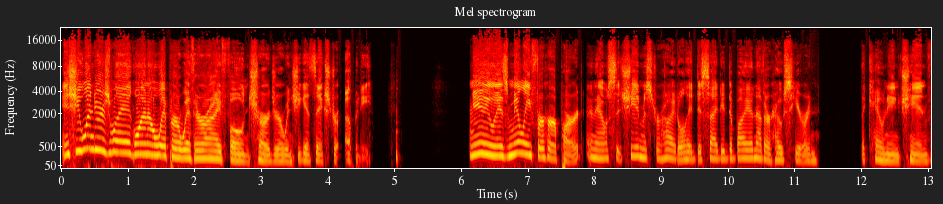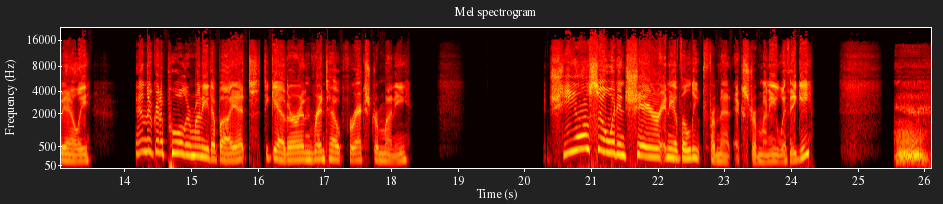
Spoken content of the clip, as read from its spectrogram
And she wonders why Iguana whip her with her iPhone charger when she gets extra uppity. Anyways, Millie, for her part, announced that she and Mr. Heidel had decided to buy another house here in the Cowichan Valley, and they're going to pool their money to buy it together and rent out for extra money. She also wouldn't share any of the loot from that extra money with Iggy. Mm.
